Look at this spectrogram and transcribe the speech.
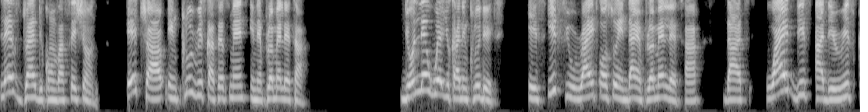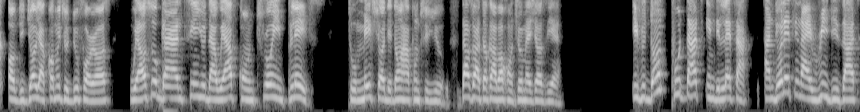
Let's drive the conversation. HR include risk assessment in employment letter. The only way you can include it is if you write also in that employment letter that why these are the risk of the job you're coming to do for us, we're also guaranteeing you that we have control in place to make sure they don't happen to you. That's why I talk about control measures here. If you don't put that in the letter, and the only thing I read is that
